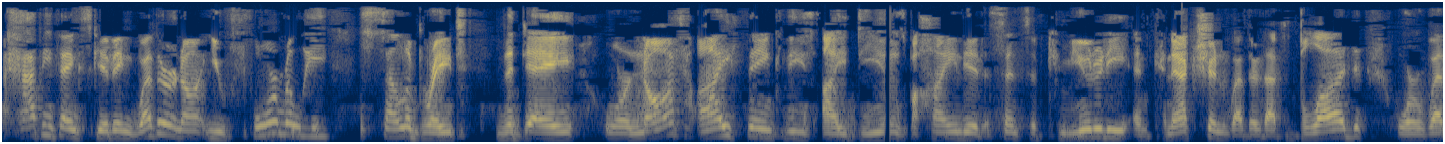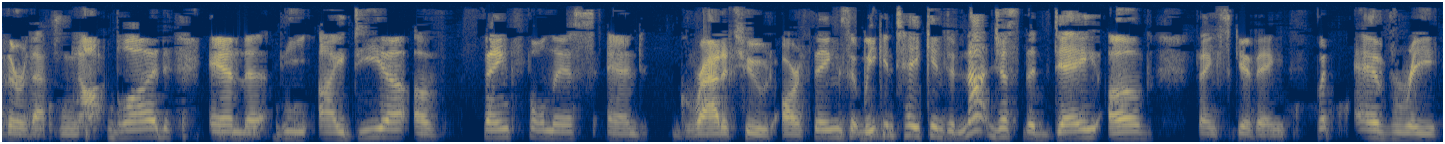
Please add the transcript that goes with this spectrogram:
a happy Thanksgiving, whether or not you formally celebrate the day or not. I think these ideas behind it, a sense of community and connection, whether that's blood or whether that's not blood, and the, the idea of thankfulness and gratitude are things that we can take into not just the day of Thanksgiving, but every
